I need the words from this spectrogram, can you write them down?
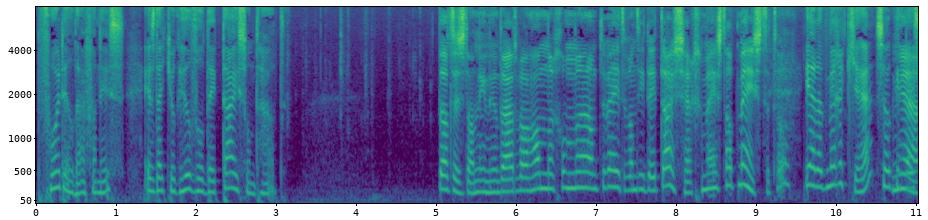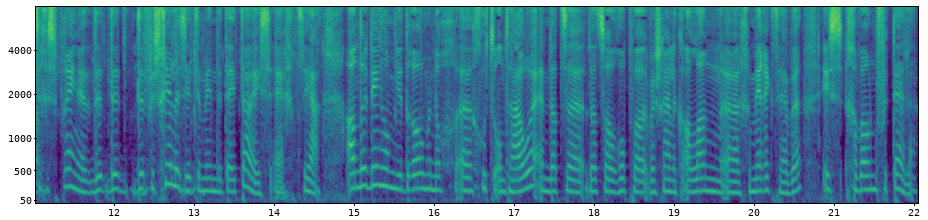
Het voordeel daarvan is, is dat je ook heel veel details onthoudt. Dat is dan inderdaad wel handig om, uh, om te weten. Want die details zeggen meestal het meeste, toch? Ja, dat merk je, hè? Zo ook in Ja. deze gesprekken. De, de, de verschillen zitten hem in de details, echt. Ja. Ander ding om je dromen nog eh, goed te onthouden... en dat, eh, dat zal Rob waarschijnlijk al lang eh, gemerkt hebben... is gewoon vertellen.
